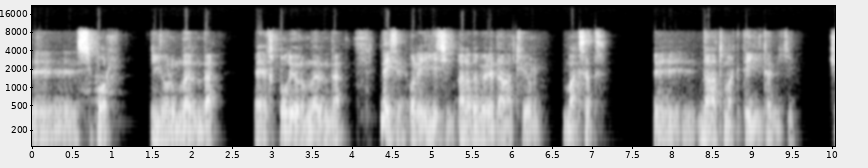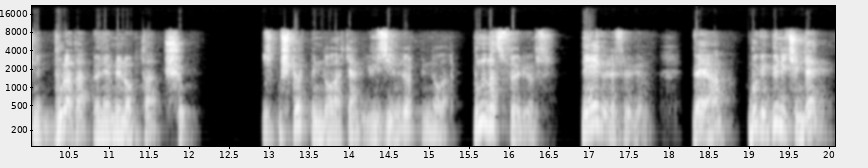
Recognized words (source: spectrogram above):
e, spor yorumlarında e, futbol yorumlarında. Neyse orayı geçeyim. Arada böyle dağıtıyorum. Maksat e, dağıtmak değil tabii ki. Şimdi burada önemli nokta şu. 74 bin dolarken 124 bin dolar. Bunu nasıl söylüyoruz? Neye göre söylüyorum? Veya bugün gün içinde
